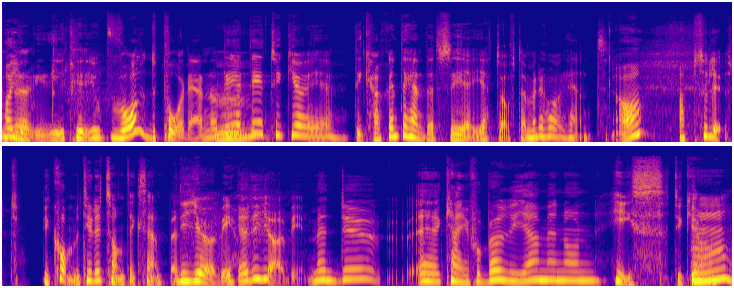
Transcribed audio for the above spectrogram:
har gjort. gjort. våld på den och det, det tycker jag är, det kanske inte händer så jätteofta men det har hänt. Ja, absolut. Vi kommer till ett sånt exempel. Det gör vi. Ja, det gör vi. Men du eh, kan ju få börja med någon hiss, tycker jag. Mm.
